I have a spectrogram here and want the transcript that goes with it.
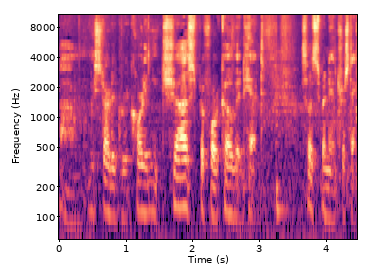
Um, we started recording just before COVID hit, so it's been interesting.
